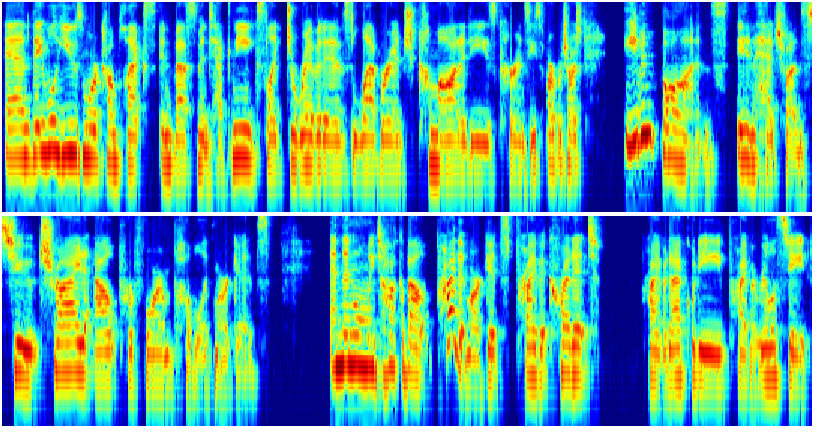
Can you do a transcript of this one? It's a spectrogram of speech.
And they will use more complex investment techniques like derivatives, leverage, commodities, currencies, arbitrage, even bonds in hedge funds to try to outperform public markets. And then when we talk about private markets, private credit, private equity, private real estate,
